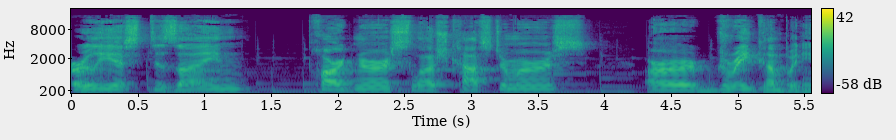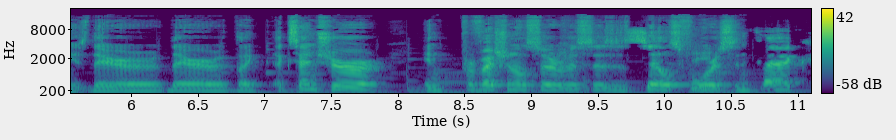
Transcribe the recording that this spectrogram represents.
earliest design partners slash customers are great companies. They're they're like Accenture in professional services, Salesforce in tech,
